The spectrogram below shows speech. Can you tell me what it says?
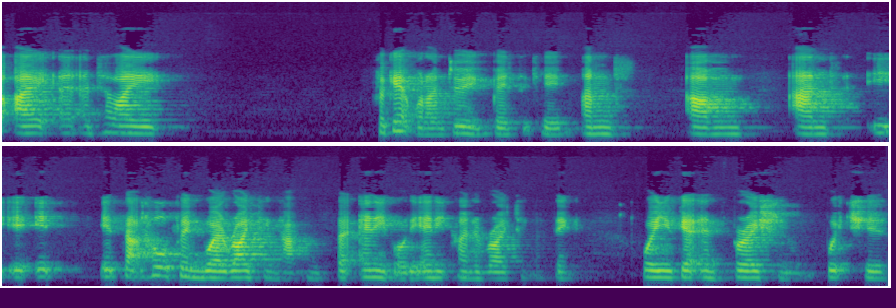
I until I forget what I'm doing basically. And um, and it, it it's that whole thing where writing happens for anybody, any kind of writing, I think, where you get inspiration, which is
